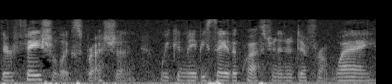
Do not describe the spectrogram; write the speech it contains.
their facial expression. We can maybe say the question in a different way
